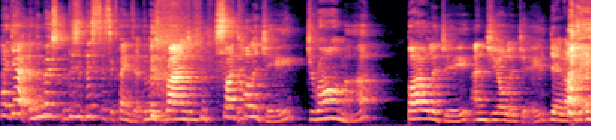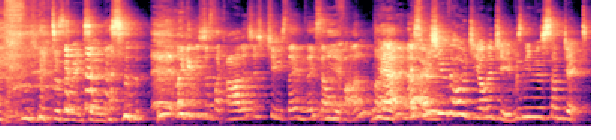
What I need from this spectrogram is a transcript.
Like yeah, and the most this is this just explains it. The most random psychology, drama, biology and geology. Yeah, that doesn't make sense. like it was just like, ah, let's just choose them. They sound Yeah. fun. Like, I don't yeah, especially with the whole geology. It wasn't even a subject.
